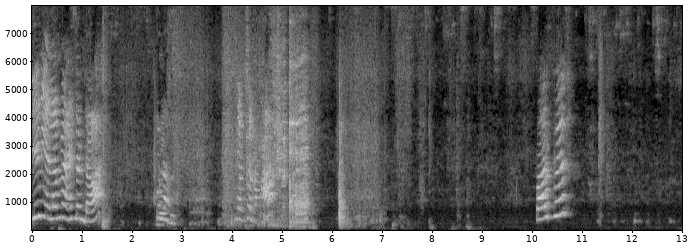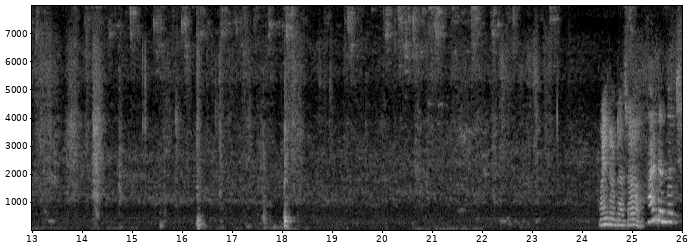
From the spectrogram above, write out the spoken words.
தீனி எல்லாமே வாங்கிட்டு வந்தா. பருப்பு வாங்கிட்டு வந்தாச்சு.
